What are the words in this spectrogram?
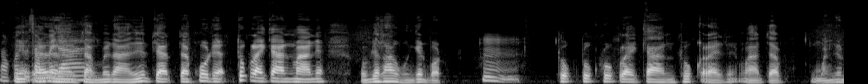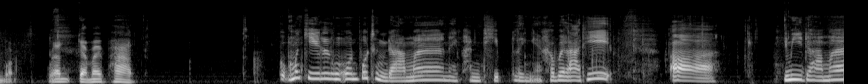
เราก็จะจำไม่ได้เออจำไม่ได้นี่จะจะพูดเนี่ยทุกรายการมาเนี่ย ผมจะเล่าเหมือนกันหมดอืมทุกทุกทุกรายการทุกอะไรเนี่ยมาจะเหมือนกันหมดแล้วจะไม่พลาดเมื่อกี้ลุงอ้วนพูดถึงดราม่าในพันทิปอะไรเงี้ยค่ะเวลาที่ เอ่อมีดราม่า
